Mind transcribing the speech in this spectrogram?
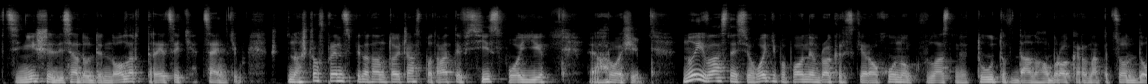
в ціні 61 долар 30 центів. На що, в принципі, на той час потратив всі свої гроші. Ну і власне сьогодні поповнив брокерський рахунок, власне, тут в даного брокера на 500 доларів.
